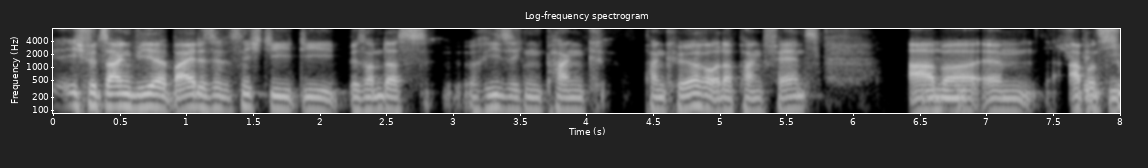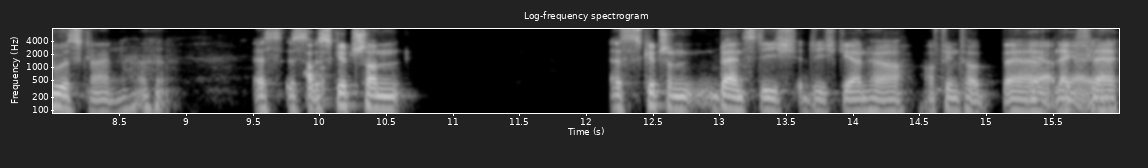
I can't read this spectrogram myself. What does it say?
ich würde sagen, wir beide sind jetzt nicht die, die besonders riesigen Punk, Punk-Hörer oder Punk-Fans, aber ähm, ab und zu ist Nein. es, es, Aber- es gibt schon es gibt schon Bands, die ich, die ich gern höre. Auf jeden Fall äh, Ja, Black ja, Flag,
